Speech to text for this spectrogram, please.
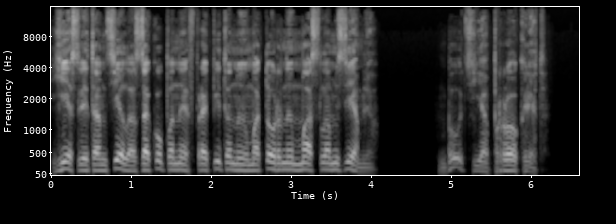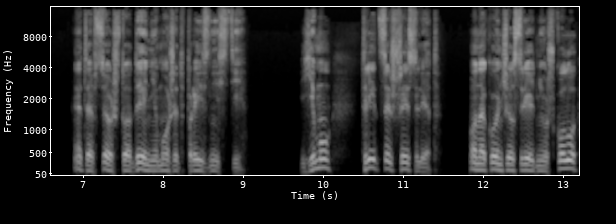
есть ли там тело, закопанное в пропитанную моторным маслом землю. Будь я проклят. Это все, что Дэнни может произнести. Ему 36 лет. Он окончил среднюю школу,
